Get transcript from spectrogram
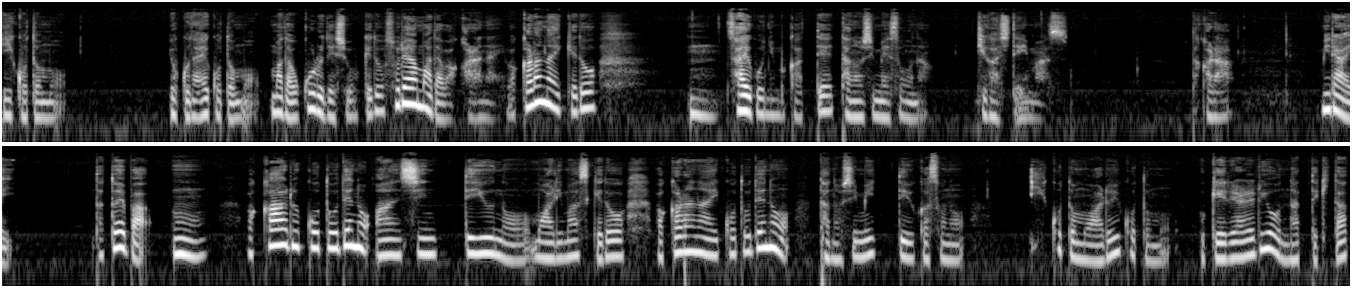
いいことも良くないこともまだ起こるでしょうけどそれはまだわからない。わからないけど、うん、最後に向かって楽しめそうな気がしています。だから未来例えばうん分かることでの安心っていうのもありますけど分からないことでの楽しみっていうかそのいいことも悪いことも受け入れられるようになってきたっ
